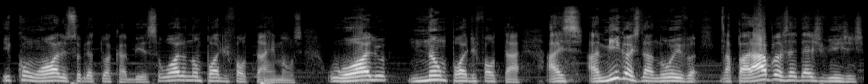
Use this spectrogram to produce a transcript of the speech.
e com óleo sobre a tua cabeça. O óleo não pode faltar, irmãos. O óleo não pode faltar. As amigas da noiva, na parábola das dez virgens,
